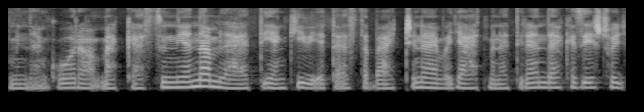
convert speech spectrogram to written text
mindenkorra meg kell szűnnie. Nem lehet ilyen kivételszabályt csinálni, vagy átmeneti rendelkezést, hogy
